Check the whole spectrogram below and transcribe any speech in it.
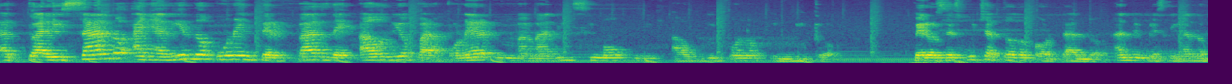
actualizando, añadiendo una interfaz de audio para poner mamadísimo mi audífono y micro. Pero se escucha todo cortando. Ando investigando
